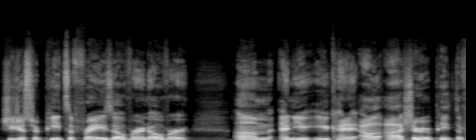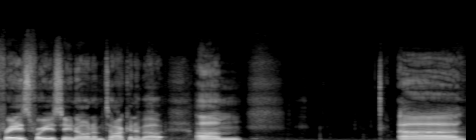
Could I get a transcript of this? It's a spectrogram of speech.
she just repeats a phrase over and over. Um, and you, you kind of, I'll, I'll, actually repeat the phrase for you so you know what I'm talking about. Um, Uh,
